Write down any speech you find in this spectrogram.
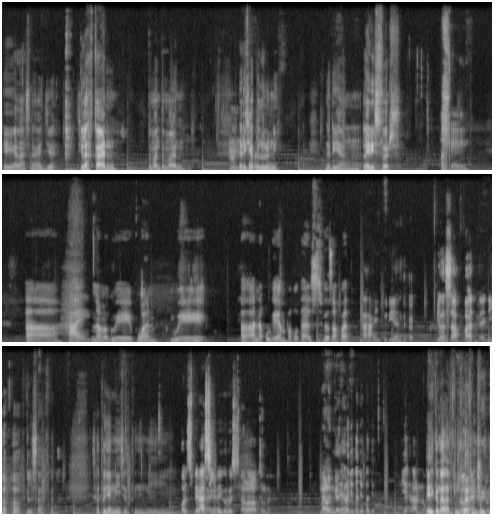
iya langsung aja, silahkan teman-teman dari siapa dulu nih, dari yang ladies first. Oke. Eh, hai, nama gue Puan. Gue eh, anak UGM Fakultas Filsafat. Ah itu dia. Filsafat anjing. Oh, filsafat. Satunya nih, satunya nih. Konspirasi Iya. bego. Halo, kenal. Kenalin gak Ya, lanjut lanjut lanjut. Iya kenalan dong. Eh, kenalan, Oh, kenalan. lanjut.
